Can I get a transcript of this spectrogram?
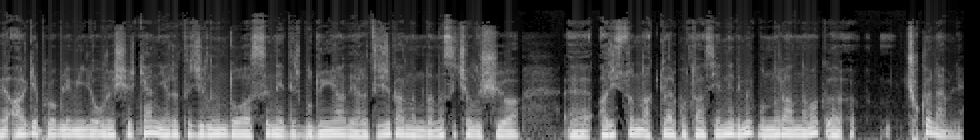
ve arge problemiyle uğraşırken yaratıcılığın doğası nedir? Bu dünyada yaratıcılık anlamında nasıl çalışıyor? E, Aristo'nun aktüel potansiyeli ne demek? Bunları anlamak e, çok önemli.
